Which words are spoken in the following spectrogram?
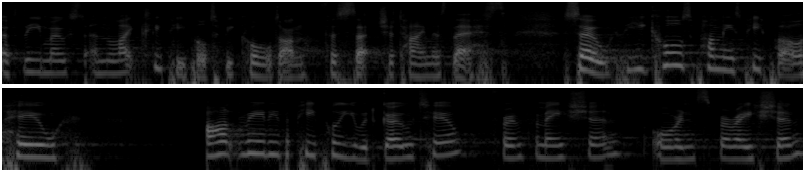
of the most unlikely people to be called on for such a time as this. So, he calls upon these people who aren't really the people you would go to for information or inspiration.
